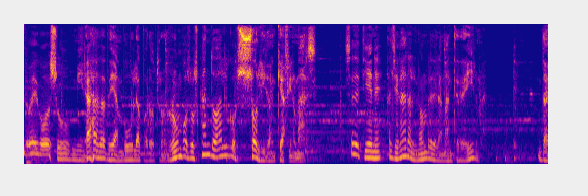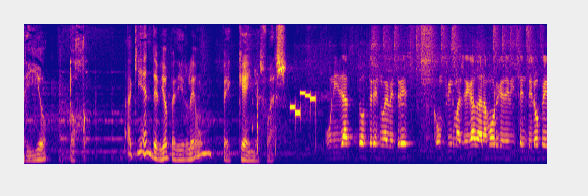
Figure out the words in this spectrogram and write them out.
Luego su mirada deambula por otros rumbos buscando algo sólido en que afirmarse. Se detiene al llegar al nombre del amante de Irma, Darío Tojo, a quien debió pedirle un pequeño esfuerzo. Unidad 2393 confirma llegada a la morgue de Vicente López,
